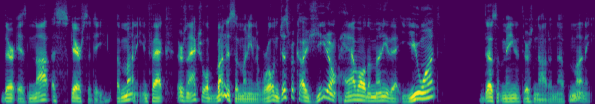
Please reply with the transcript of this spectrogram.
There is not a scarcity of money. In fact, there's an actual abundance of money in the world. And just because you don't have all the money that you want doesn't mean that there's not enough money.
